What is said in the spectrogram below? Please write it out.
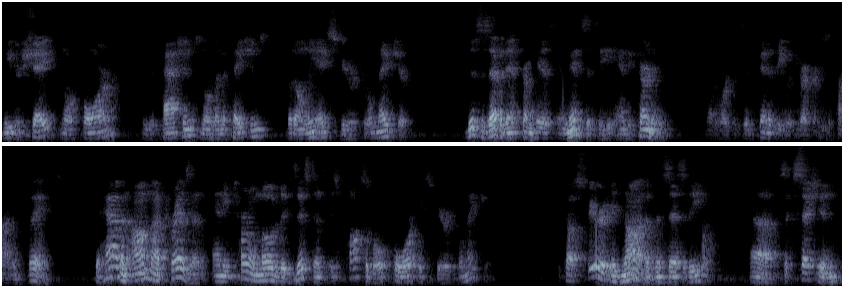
neither shape nor form, neither passions nor limitations, but only a spiritual nature. This is evident from his immensity and eternity. In other words, his infinity with reference to time and space. To have an omnipresent and eternal mode of existence is possible for a spiritual nature. Because spirit is not of necessity uh, succession.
